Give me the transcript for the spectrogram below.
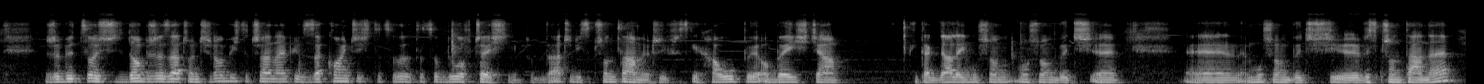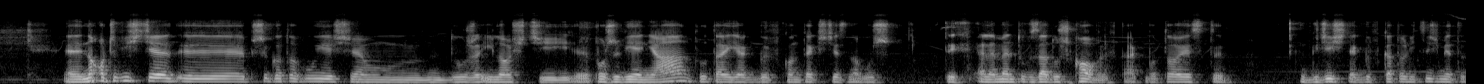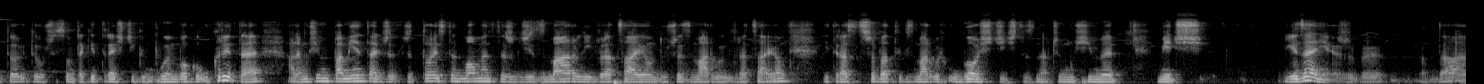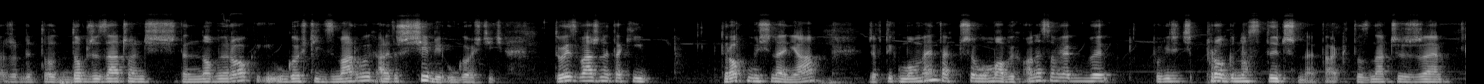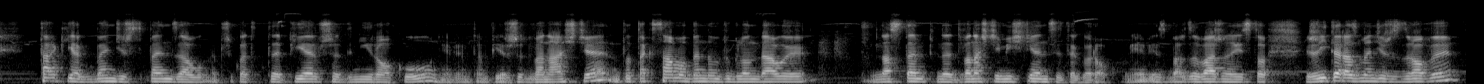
Żeby coś dobrze zacząć robić, to trzeba najpierw zakończyć to, co, to, co było wcześniej, prawda? Czyli sprzątamy, czyli wszystkie chałupy, obejścia i tak dalej muszą, muszą być, e, e, muszą być wysprzątane. E, no oczywiście y, przygotowuje się duże ilości e, pożywienia, tutaj jakby w kontekście znowuż tych elementów zaduszkowych, tak, bo to jest y, gdzieś jakby w katolicyzmie to, to, to, już są takie treści głęboko ukryte, ale musimy pamiętać, że, że to jest ten moment też, gdzie zmarli wracają, dusze zmarłych wracają. I teraz trzeba tych zmarłych ugościć, to znaczy musimy mieć jedzenie, żeby prawda? Żeby to dobrze zacząć ten nowy rok i ugościć zmarłych, ale też siebie ugościć. Tu jest ważny taki trop myślenia, że w tych momentach przełomowych one są jakby powiedzieć prognostyczne, tak? To znaczy, że tak jak będziesz spędzał na przykład te pierwsze dni roku, nie wiem, tam pierwsze 12, no to tak samo będą wyglądały następne 12 miesięcy tego roku, nie? Więc bardzo ważne jest to, jeżeli teraz będziesz zdrowy,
